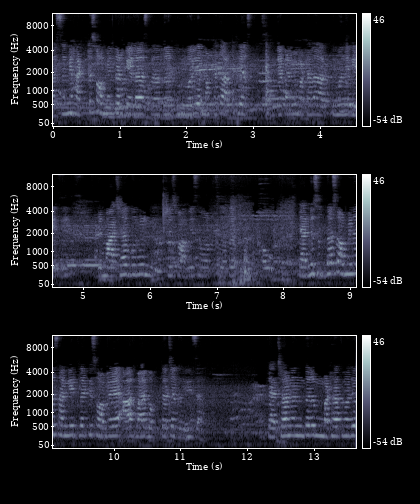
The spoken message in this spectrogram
असं मी हट्ट स्वामींकडे केला असता तर गुरुवारी मठाला आरती असते. संध्याकाळी मी मठाला आरतीमध्ये घेते आणि माझ्या गुरुंनी श्री स्वामी समर्थ भाऊ त्यांनी सुद्धा स्वामींना सांगितलं की स्वामी आज माझ्या भक्ताच्या घरी जा त्याच्यानंतर मठामध्ये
